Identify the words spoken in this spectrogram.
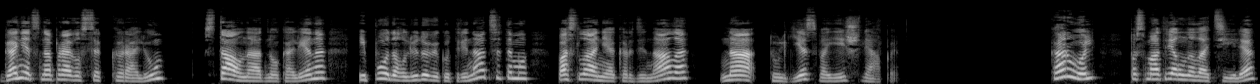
гонец направился к королю, стал на одно колено и подал Людовику XIII послание кардинала на тулье своей шляпы. Король посмотрел на Латиля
